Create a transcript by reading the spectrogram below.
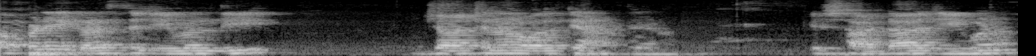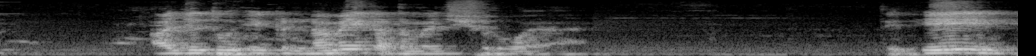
ਆਪਣੇ ਗ੍ਰਸਤ ਜੀਵਨ ਦੀ ਜਾਂਚਨਾ ਵੱਲ ਧਿਆਨ ਦੇਣਾ ਕਿ ਸਾਡਾ ਜੀਵਨ ਅੱਜ ਤੋਂ ਇੱਕ ਨਵੇਂ ਕਦਮ ਵਿੱਚ ਸ਼ੁਰੂ ਹੋਇਆ ਹੈ। ਤੇ ਇਹ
